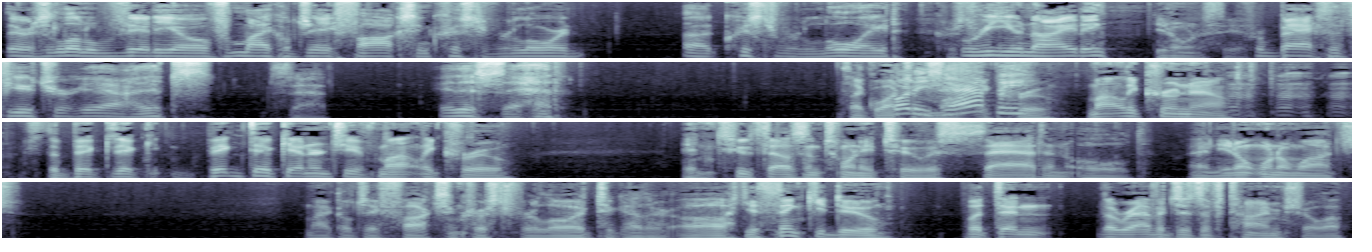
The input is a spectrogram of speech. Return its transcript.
there's a little video of Michael J. Fox and Christopher Lloyd, uh, Christopher Lloyd reuniting You don't want to see it. for Back to the Future. Yeah, it's Sad. it is sad. It's like watching he's Motley happy. Crue. Motley Crue now. it's the big dick, big dick energy of Motley Crue in 2022 is sad and old, and you don't want to watch Michael J. Fox and Christopher Lloyd together. Oh, you think you do, but then the ravages of time show up.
